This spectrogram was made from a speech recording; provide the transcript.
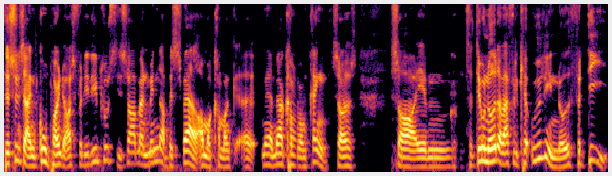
Det synes jeg er en god point også, fordi lige pludselig så er man mindre besværet om at komme, øh, med, med at komme omkring. Så, så, øhm, så det er jo noget, der i hvert fald kan udligne noget, fordi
